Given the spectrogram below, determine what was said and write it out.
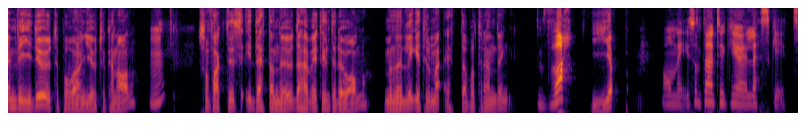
en video ute på vår YouTube-kanal Mm. som faktiskt i detta nu, det här vet inte du om, men den ligger till och med etta på trending. Va? Japp. Åh nej, sånt där tycker jag är läskigt.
